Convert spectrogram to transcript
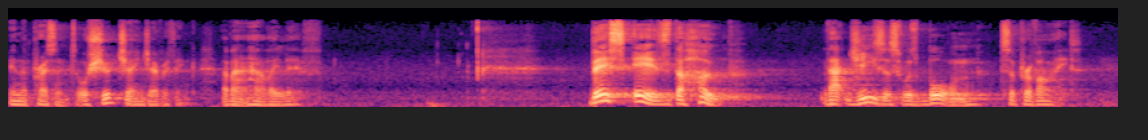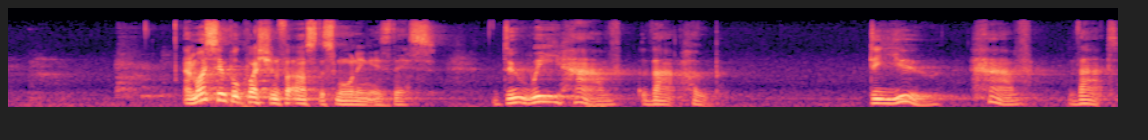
in the present, or should change everything about how they live. This is the hope that Jesus was born to provide. And my simple question for us this morning is this Do we have that hope? Do you have that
